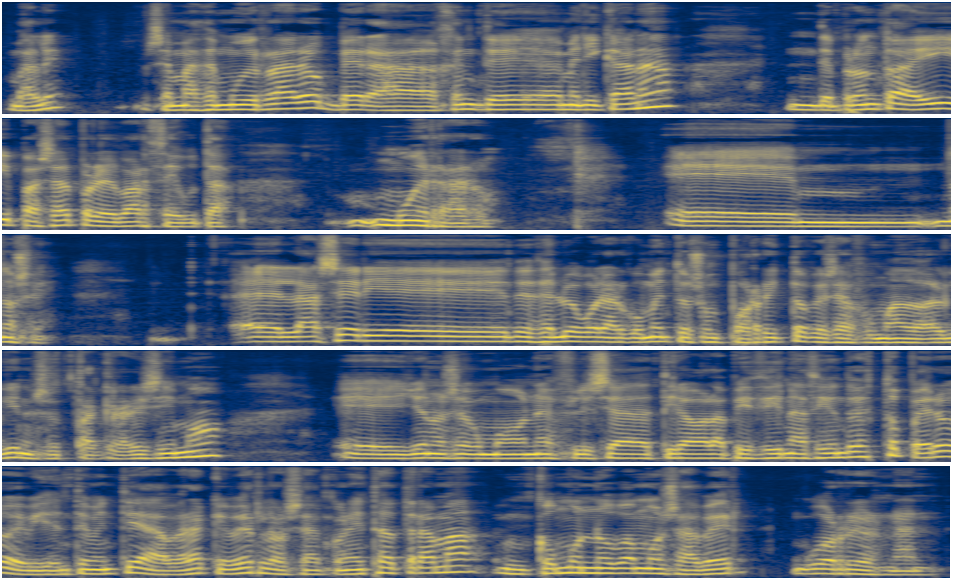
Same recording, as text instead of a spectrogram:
¿vale? Se me hace muy raro ver a gente americana de pronto ahí pasar por el bar Ceuta. Muy raro. Eh, no sé. Eh, la serie, desde luego, el argumento es un porrito que se ha fumado alguien, eso está clarísimo. Eh, yo no sé cómo Netflix se ha tirado a la piscina haciendo esto, pero evidentemente habrá que verlo. O sea, con esta trama, ¿cómo no vamos a ver Warriors Nun?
